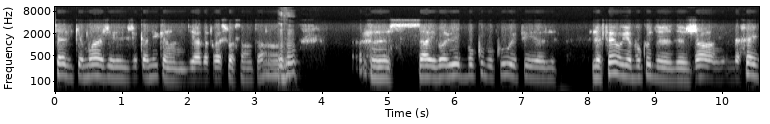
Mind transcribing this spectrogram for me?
celle que moi j'ai connue quand il y a à peu près 60 ans. Mm -hmm. euh, ça a évolué beaucoup, beaucoup. Et puis euh, le fait où il y a beaucoup de, de gens, le fait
